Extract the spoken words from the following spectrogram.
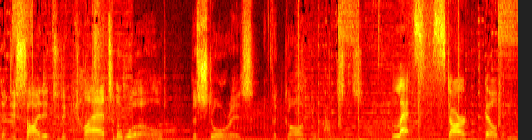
that decided to declare to the world the stories of the God who answers. Let's start building.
